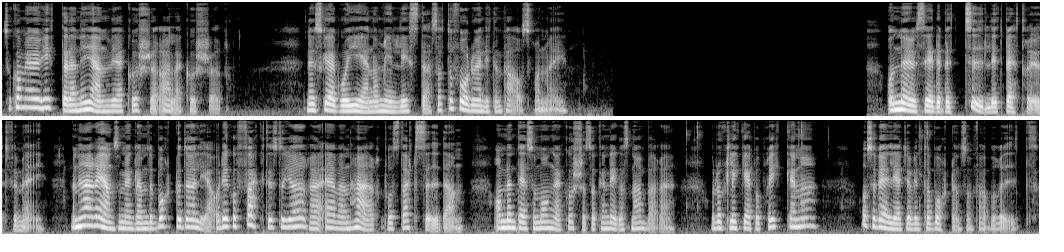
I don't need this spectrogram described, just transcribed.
så kommer jag ju hitta den igen via kurser, alla kurser. Nu ska jag gå igenom min lista så att då får du en liten paus från mig. Och nu ser det betydligt bättre ut för mig. Men här är en som jag glömde bort att dölja och det går faktiskt att göra även här på startsidan. Om det inte är så många kurser så kan det gå snabbare. Och då klickar jag på prickarna och så väljer jag att jag vill ta bort den som favorit.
